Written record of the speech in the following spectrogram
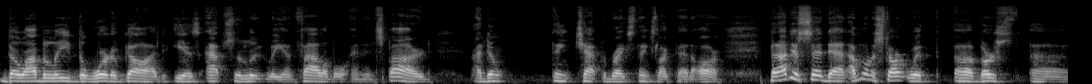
though I believe the Word of God is absolutely infallible and inspired, I don't think chapter breaks, things like that are. But I just said that. I'm going to start with uh, verse uh,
